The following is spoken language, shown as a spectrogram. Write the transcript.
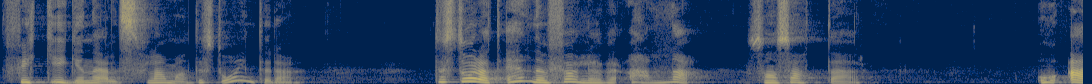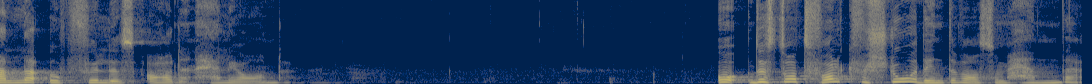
fick ingen eldsflamma. Det står inte där. Det står att elden föll över alla som satt där. Och alla uppfylldes av den helige Ande. Och det står att folk förstod inte vad som hände.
